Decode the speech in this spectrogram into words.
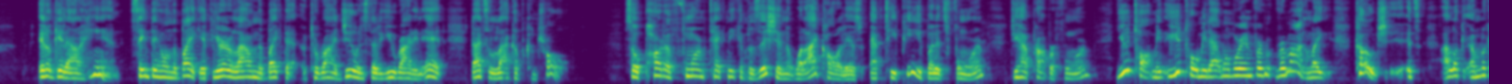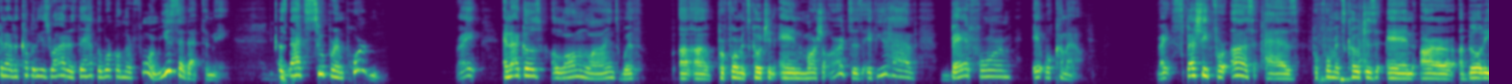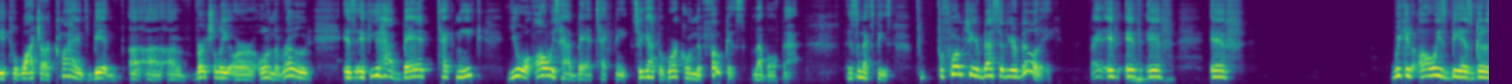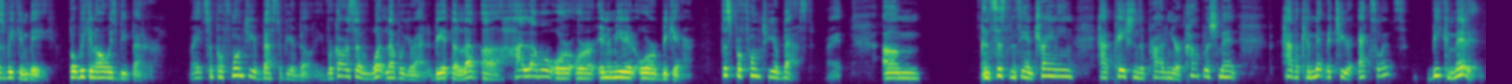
it'll get out of hand. Same thing on the bike. If you're allowing the bike to, to ride you instead of you riding it, that's a lack of control. So part of form, technique, and position, what I call it is FTP, but it's form. Do you have proper form? You taught me. You told me that when we're in Vermont. I'm like, Coach, it's. I look. I'm looking at a couple of these riders. They have to work on their form. You said that to me because mm-hmm. that's super important, right? And that goes along the lines with uh, uh, performance coaching and martial arts. Is if you have bad form, it will come out, right? Especially for us as performance coaches and our ability to watch our clients, be it uh, uh, uh, virtually or on the road, is if you have bad technique, you will always have bad technique. So you have to work on the focus level of that. Here's the next piece: F- perform to your best of your ability. Right? If if if if we can always be as good as we can be, but we can always be better right? So perform to your best of your ability, regardless of what level you're at, be it the level, uh, high level or, or intermediate or beginner. Just perform to your best, right? Um, consistency in training, have patience and pride in your accomplishment, have a commitment to your excellence, be committed.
